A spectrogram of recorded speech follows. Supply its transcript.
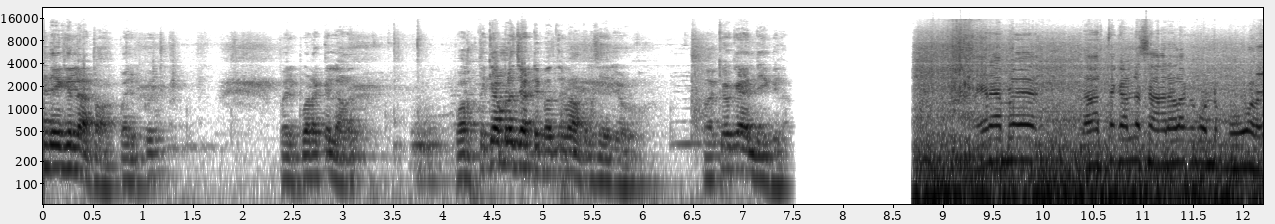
എന്തെങ്കിലും കേട്ടോ പരിപ്പ്. പരിപ്പ് വടക്കലാണ് പുറത്തേക്ക് നമ്മൾ ചട്ടിപ്പത്തിൽ മാത്രമേ ശരിയുള്ളൂ ബാക്കിയൊക്കെ എന്തെങ്കിലും അങ്ങനെ നമ്മൾ കണ്ട സാധനങ്ങളൊക്കെ കൊണ്ട് പോവാണ്.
